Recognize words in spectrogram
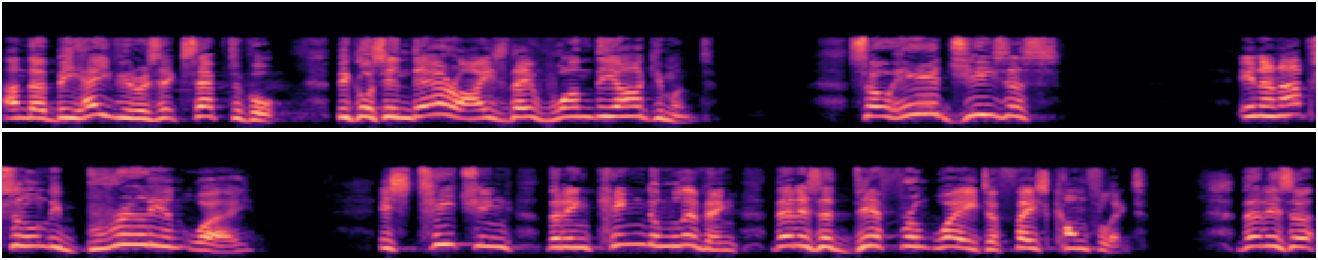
and their behavior is acceptable because in their eyes, they've won the argument. So here Jesus, in an absolutely brilliant way, is teaching that in kingdom living, there is a different way to face conflict. There is a,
